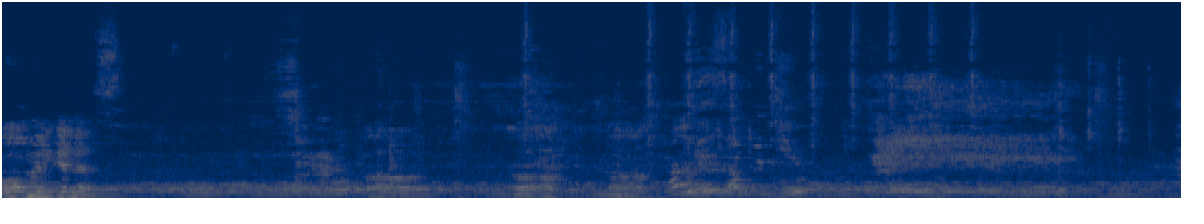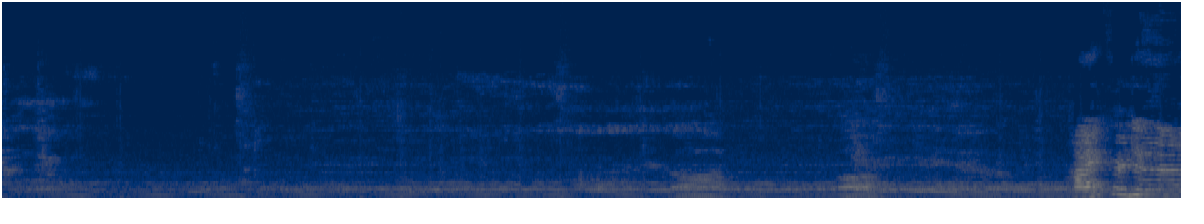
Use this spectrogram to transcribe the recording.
Oh my goodness. Uh, uh, uh. What is up with you? Uh, uh. Hi, Carduna.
